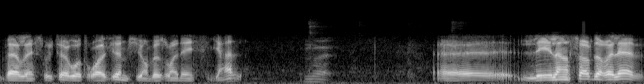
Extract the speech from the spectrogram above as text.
vers l'instructeur au troisième s'ils ont besoin d'un signal. Euh, les lanceurs de relève.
